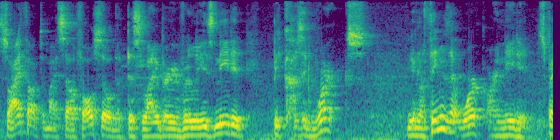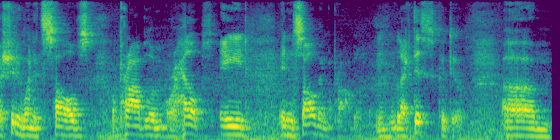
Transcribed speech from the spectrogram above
So I thought to myself also that this library really is needed because it works. You know, things that work are needed, especially when it solves a problem or helps aid in solving a problem, like this could do. Um,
